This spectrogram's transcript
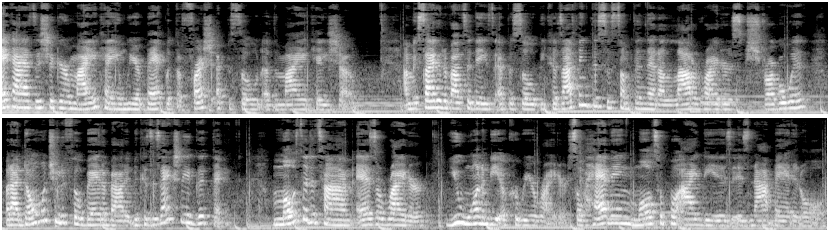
Hey guys, it's your girl Mya Kay and we are back with a fresh episode of the Mya Kay Show. I'm excited about today's episode because I think this is something that a lot of writers struggle with, but I don't want you to feel bad about it because it's actually a good thing most of the time as a writer, you want to be a career writer. So having multiple ideas is not bad at all.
